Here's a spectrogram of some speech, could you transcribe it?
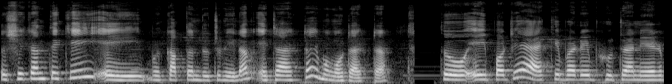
তো সেখান থেকেই এই কাপ্তান দুটো নিলাম, এটা একটা এবং ওটা একটা। তো এই পর্যায়ে একেবারে ভুটানের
